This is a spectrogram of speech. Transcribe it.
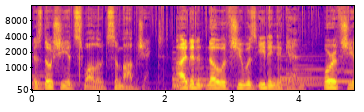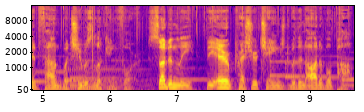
as though she had swallowed some object. I didn't know if she was eating again, or if she had found what she was looking for. Suddenly, the air pressure changed with an audible pop.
